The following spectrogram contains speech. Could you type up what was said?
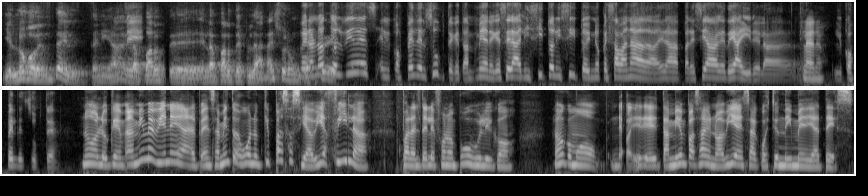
y el logo de Entel tenía en la parte en la parte plana. Eso era un Pero no te olvides el cospel del subte, que también, que ese era lisito, lisito y no pesaba nada, era, parecía de aire la, Claro. el cospel del subte. No, lo que a mí me viene al pensamiento de, bueno, ¿qué pasa si había fila para el teléfono público? ¿No? Como eh, también pasaba que no había esa cuestión de inmediatez.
